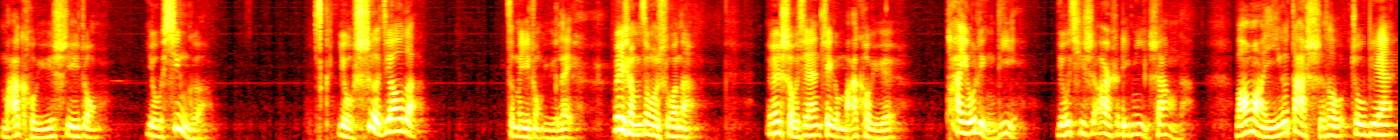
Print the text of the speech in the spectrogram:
马口鱼是一种有性格、有社交的这么一种鱼类。为什么这么说呢？因为首先这个马口鱼它有领地，尤其是二十厘米以上的，往往一个大石头周边，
